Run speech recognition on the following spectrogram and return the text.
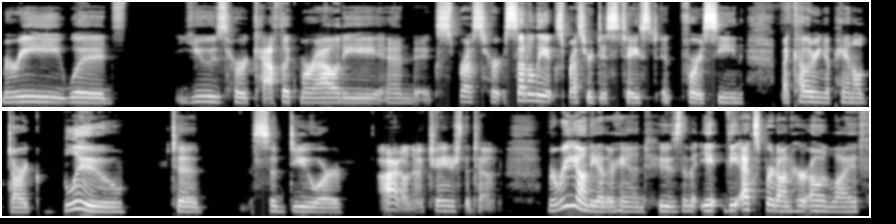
Marie would use her Catholic morality and express her subtly express her distaste for a scene by coloring a panel dark blue to subdue or I don't know, change the tone. Marie, on the other hand, who's the, the expert on her own life,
